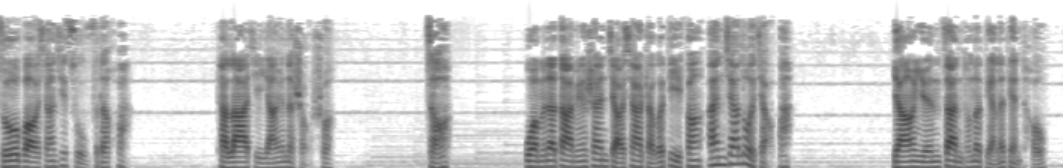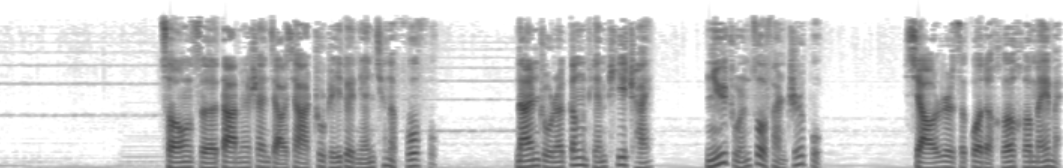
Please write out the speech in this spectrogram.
祖宝想起祖父的话。他拉起杨云的手说：“走，我们到大明山脚下找个地方安家落脚吧。”杨云赞同的点了点头。从此，大明山脚下住着一对年轻的夫妇，男主人耕田劈柴，女主人做饭织布，小日子过得和和美美。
